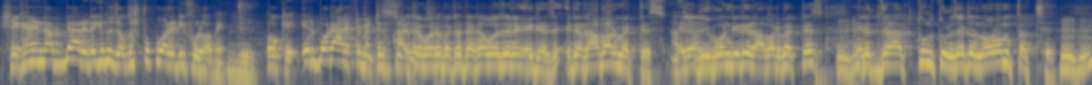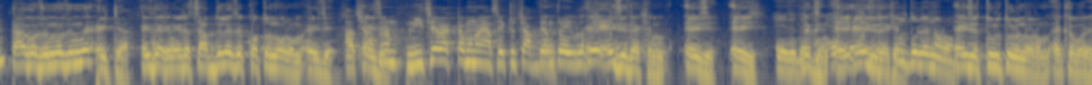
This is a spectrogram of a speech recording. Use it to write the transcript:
সেখানে ডাববে আর এটা কিন্তু যথেষ্ট কোয়ালিটি ফুল হবে। জি। ওকে এরপরে আরেকটা ম্যাট্রেস আরেকটা বড় ব্যাটা দেখাবো যে এটা এটা রাবার ম্যাট্রেস আচ্ছা। এটা রিবন রাবার ম্যাট্রেস এটা যারা তুল তুল যেটা নরম চাচ্ছে। তার জন্য জন্য এইটা। এই দেখেন এটা চাপ দিলে যে কত নরম এই যে আচ্ছা নিচেও একটা মনে হয় আছে একটু চাপ দেন তো এগুলো এই- যে দেখেন এই যে এই এই দেখেন, যে দেখেন। তুলতুলে নরম। এই যে তুল তুল নরম একেবারে।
